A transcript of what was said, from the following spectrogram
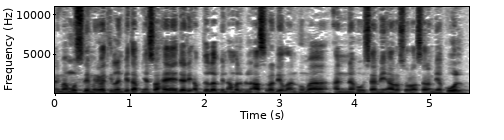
Imam Muslim meriwayatkan dalam kitabnya Sahih dari Abdullah bin Amr bin As radhiyallahu anhuma annahu sami'a Rasulullah yaqul.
